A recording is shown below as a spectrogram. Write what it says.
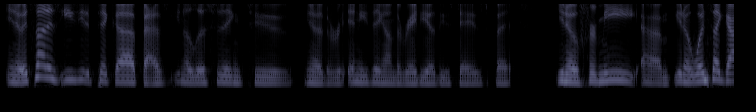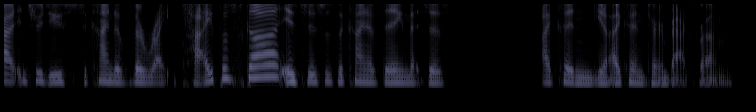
you know it's not as easy to pick up as you know listening to you know the, anything on the radio these days but you know for me um, you know once i got introduced to kind of the right type of ska it just was the kind of thing that just i couldn't you know i couldn't turn back from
